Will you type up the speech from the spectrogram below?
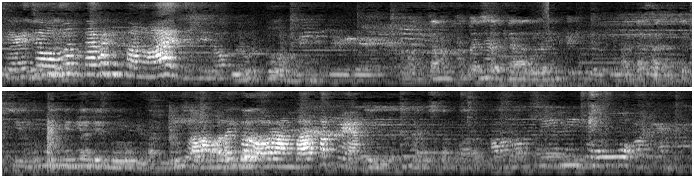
cewek cowok sekarang sama aja dokter Betul. Tentang biasanya ada hati kecil pengennya dia nurukan. iya apalagi kalau orang Batak ya Iya, harus sini cowok ya gitu.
